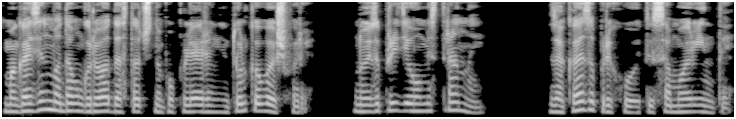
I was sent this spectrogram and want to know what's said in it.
Магазин «Мадам Грюа» достаточно популярен не только в Эшфоре, но и за пределами страны. Заказы приходят из самой Ринты.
